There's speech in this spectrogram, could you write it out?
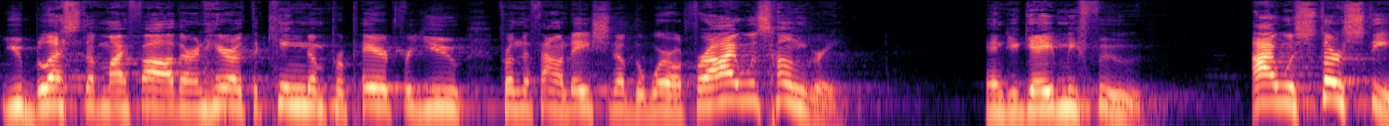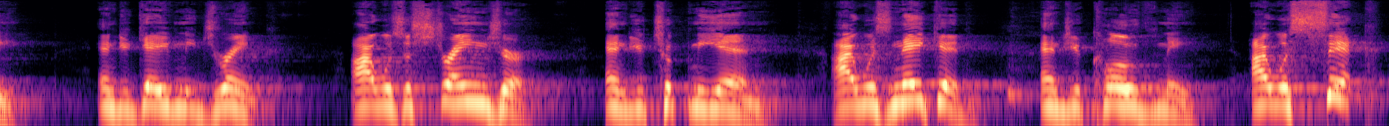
you blessed of my father, inherit the kingdom prepared for you from the foundation of the world. For I was hungry, and you gave me food. I was thirsty, and you gave me drink. I was a stranger, and you took me in. I was naked, and you clothed me. I was sick,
